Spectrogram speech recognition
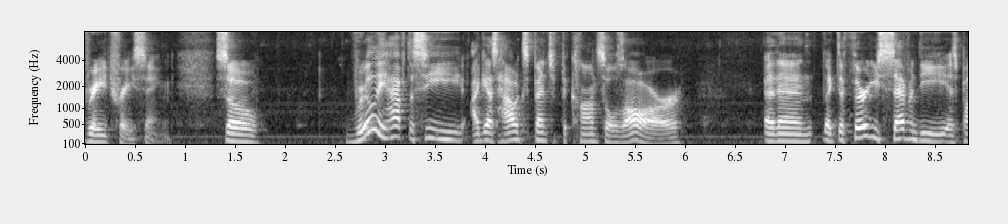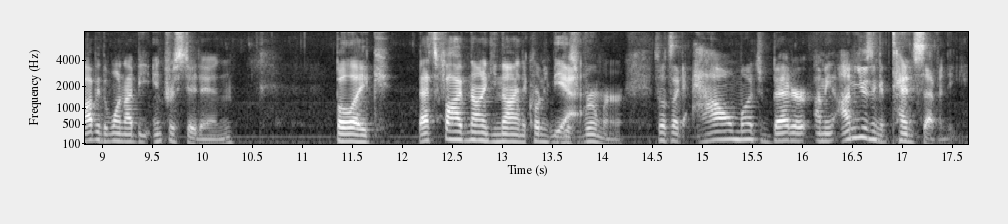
ray tracing so really have to see i guess how expensive the consoles are and then like the 3070 is probably the one i'd be interested in but like that's 599 according to Yeah. this rumor so it's like how much better i mean i'm using a 1070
